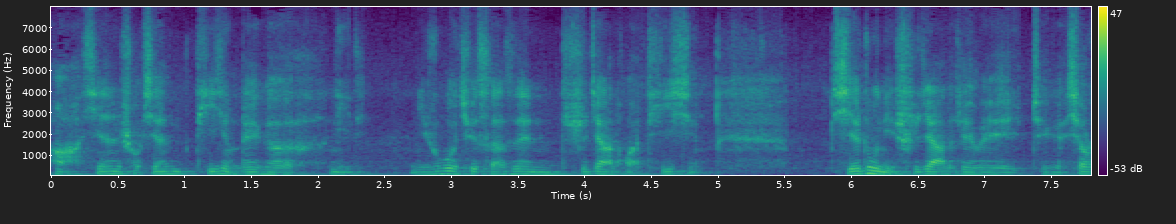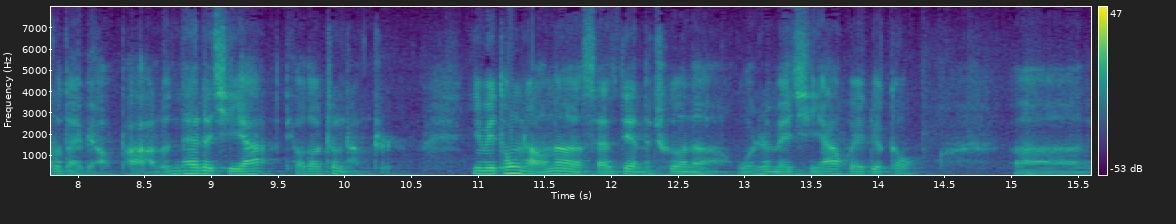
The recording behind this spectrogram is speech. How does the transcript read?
啊。先首先提醒这个你，你如果去 4S 店试驾的话，提醒协助你试驾的这位这个销售代表，把轮胎的气压调到正常值，因为通常呢，4S 店的车呢，我认为气压会略高，呃，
